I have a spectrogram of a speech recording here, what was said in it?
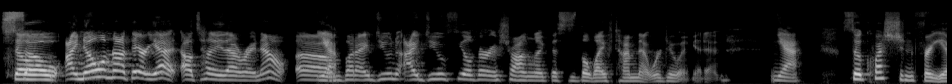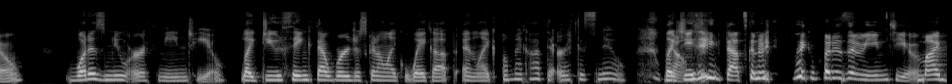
So, So, I know I'm not there yet. I'll tell you that right now. Um, Yeah. but I do I do feel very strong like this is the lifetime that we're doing it in. yeah. So, question for you. What does new earth mean to you? Like, do you think that we're just to like wake up and like, oh my God, the earth is new? Like, do you think that's to be like, what does it mean to you? my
